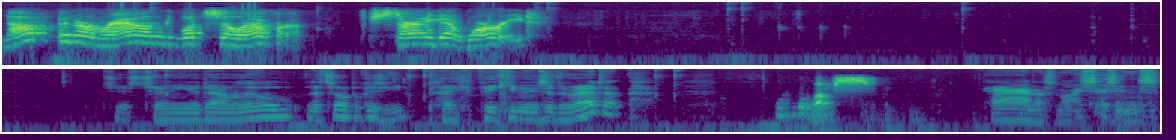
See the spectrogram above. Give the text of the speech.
not been around whatsoever. She's starting to get worried. Just turning you down a little, little because you pe- peeking into the red. Whoops. Ah, that's my settings.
